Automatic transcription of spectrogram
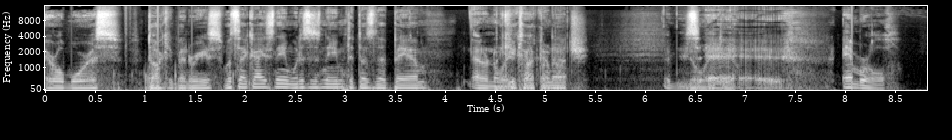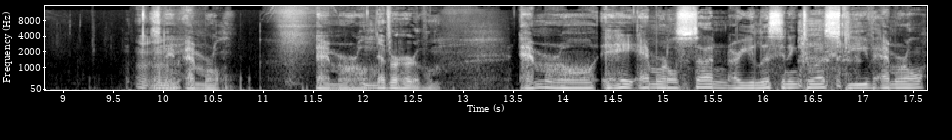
Errol Morris, documentaries. What's that guy's name? What is his name that does the bam? I don't know what you're kick it up a about. notch. I have It's, no idea. uh, Emeril. His name Emeril. Emeril. Never heard of him. Emeril. Hey, Emeril's son, are you listening to us, Steve Emeril?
